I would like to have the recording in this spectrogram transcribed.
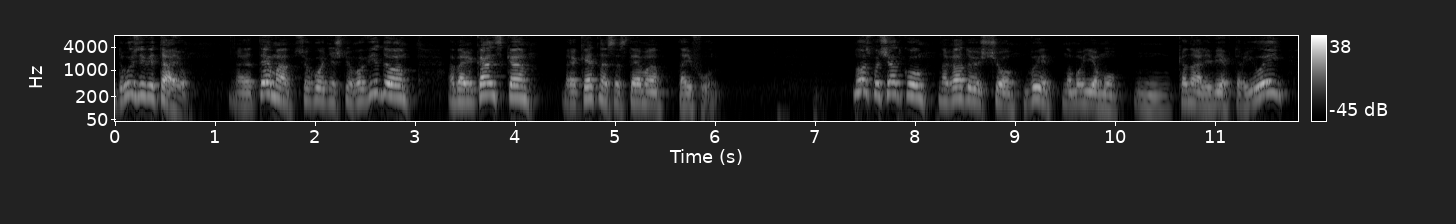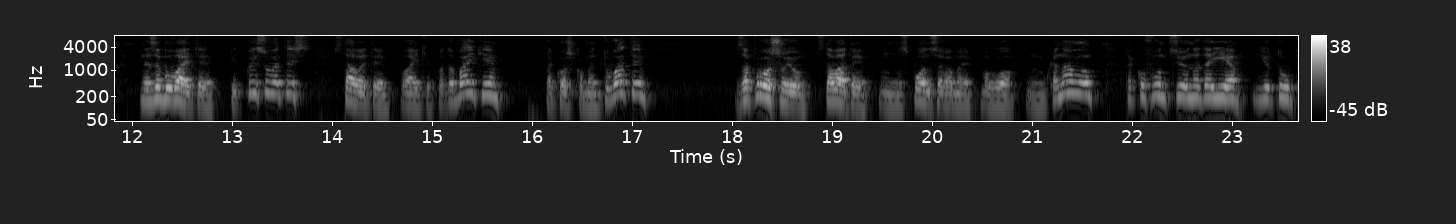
Друзі, вітаю! Е, Тема сьогоднішнього відео американська ракетна система Тайфун. Ну а спочатку нагадую, що ви на моєму каналі Vector.ua. Не забувайте підписуватись, ставити лайки, вподобайки, також коментувати. Запрошую ставати спонсорами мого каналу. Таку функцію надає YouTube.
